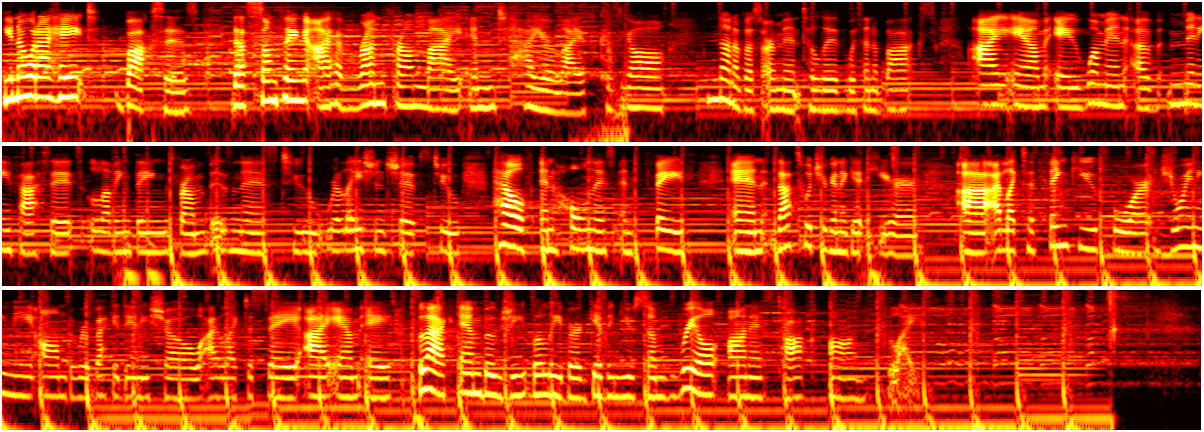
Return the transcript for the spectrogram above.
You know what I hate? Boxes. That's something I have run from my entire life because y'all, none of us are meant to live within a box. I am a woman of many facets, loving things from business to relationships to health and wholeness and faith. And that's what you're going to get here. Uh, I'd like to thank you for joining me on the Rebekah Danny Show. I like to say I am a black and bougie believer giving you some real honest talk on life.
